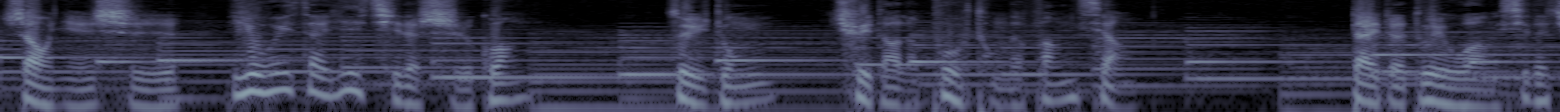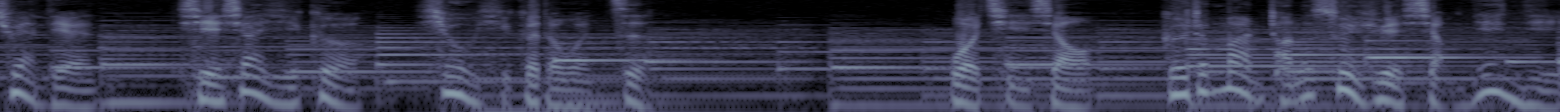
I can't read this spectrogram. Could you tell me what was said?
少年时依偎在一起的时光。最终去到了不同的方向，带着对往昔的眷恋，写下一个又一个的文字。我轻笑，隔着漫长的岁月想念你，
